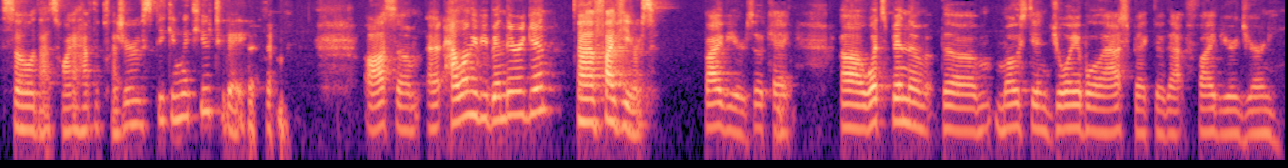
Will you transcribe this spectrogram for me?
So that's why I have the pleasure of speaking with you today. awesome. Uh, how long have you been there again? Uh, five years. Five years. Okay. Uh, what's been the the most enjoyable aspect of that five year journey?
